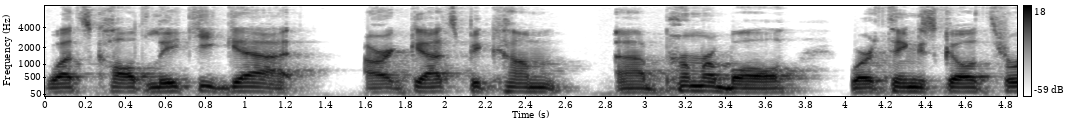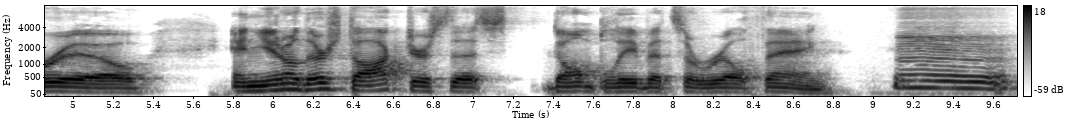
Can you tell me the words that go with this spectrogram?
what's called leaky gut. Our guts become uh, permeable where things go through. And, you know, there's doctors that don't believe it's a real thing. Hmm.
